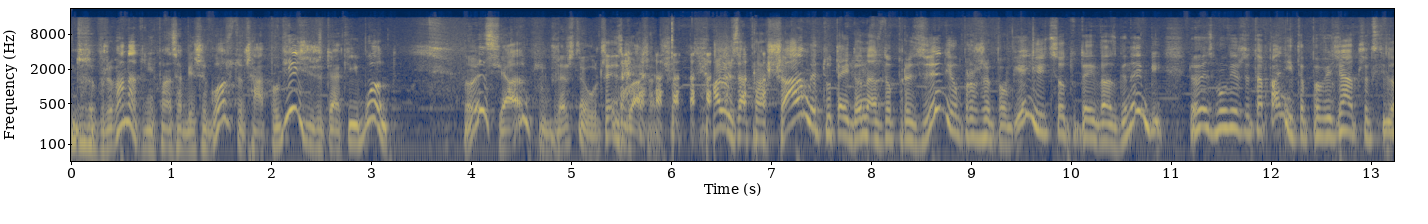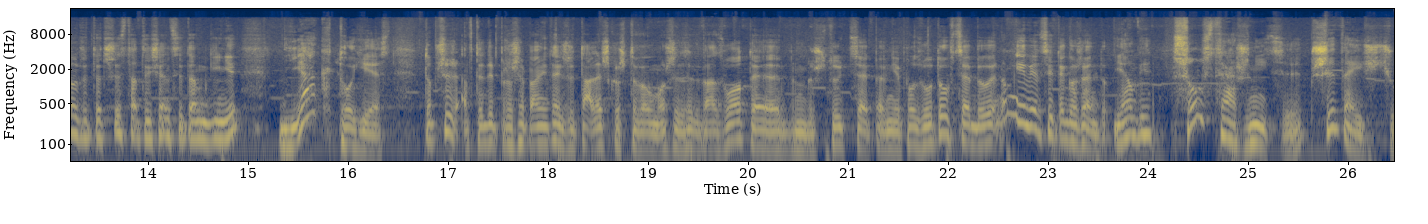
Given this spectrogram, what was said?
no to proszę pana, to niech pan zabierze głos, to trzeba powiedzieć, że to jakiś błąd. No więc ja, grzeczny uczeń, zgłaszam się. Ale zapraszamy tutaj do nas, do prezydium, proszę powiedzieć, co tutaj was gnębi. No więc mówię, że ta pani to powiedziała przed chwilą, że te 300 tysięcy tam ginie. Jak to jest? To przecież, a wtedy proszę pamiętać, że talerz kosztował może ze 2 złote, sztućce pewnie po złotówce były, no mniej więcej tego rzędu. Ja mówię, są strażnicy przy wejściu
